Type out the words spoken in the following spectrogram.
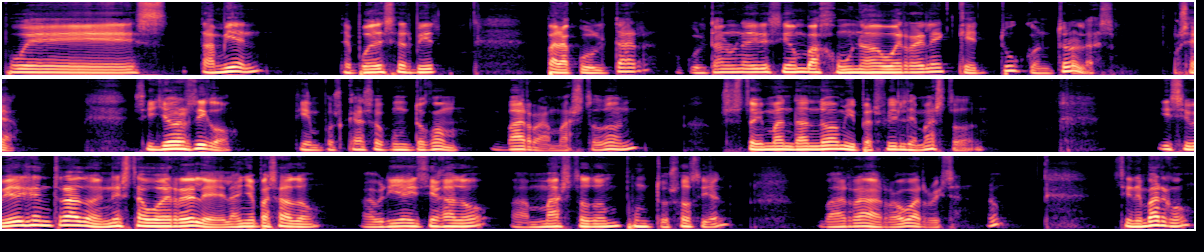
pues también te puede servir para ocultar, ocultar una dirección bajo una URL que tú controlas. O sea, si yo os digo tiemposcaso.com barra mastodon, os estoy mandando a mi perfil de Mastodon. Y si hubierais entrado en esta URL el año pasado, habríais llegado a mastodon.social barra arroba ¿no? Sin embargo,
